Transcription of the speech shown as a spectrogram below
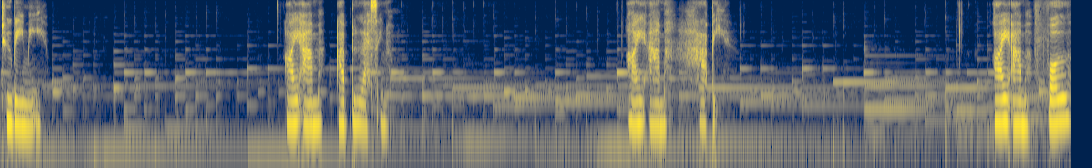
to be me. I am a blessing. I am happy. I am full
